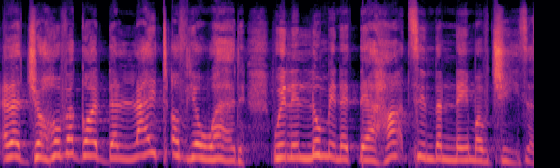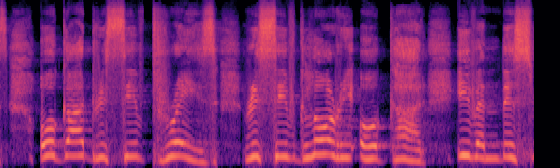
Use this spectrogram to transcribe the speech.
and that Jehovah God, the light of your word, will illuminate their hearts in the name of Jesus. Oh God, receive praise, receive glory, oh God, even this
